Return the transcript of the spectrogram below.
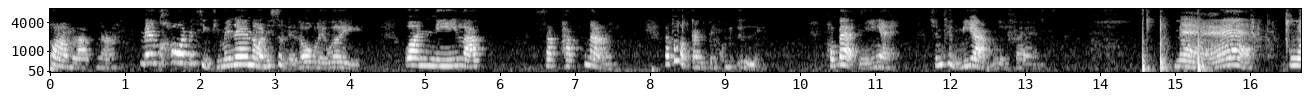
ความรักนะ แม่งโคตรเป็นสิ่งที่ไม่แน่นอนที่สุดในโลกเลยเว้ย วันนี้รัก สักพักหน่ายแล้วก็กลับกลายไปเป็นคนอื่น เพราะแบบนี้ไง ฉันถึงไม่อยากมีแฟน แหมกลัว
